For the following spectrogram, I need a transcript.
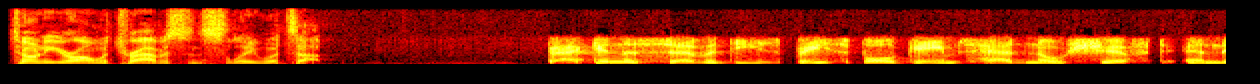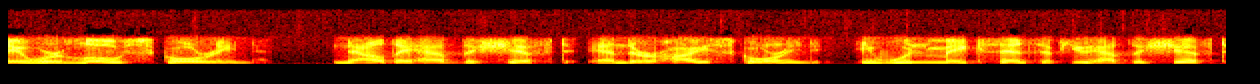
Tony, you're on with Travis and Slee. What's up? Back in the 70s, baseball games had no shift and they were low scoring. Now they have the shift and they're high scoring. It wouldn't make sense if you have the shift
